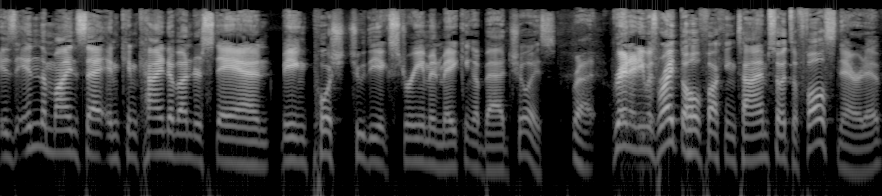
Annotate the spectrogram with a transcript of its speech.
is in the mindset and can kind of understand being pushed to the extreme and making a bad choice. Right. Granted, he was right the whole fucking time, so it's a false narrative.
